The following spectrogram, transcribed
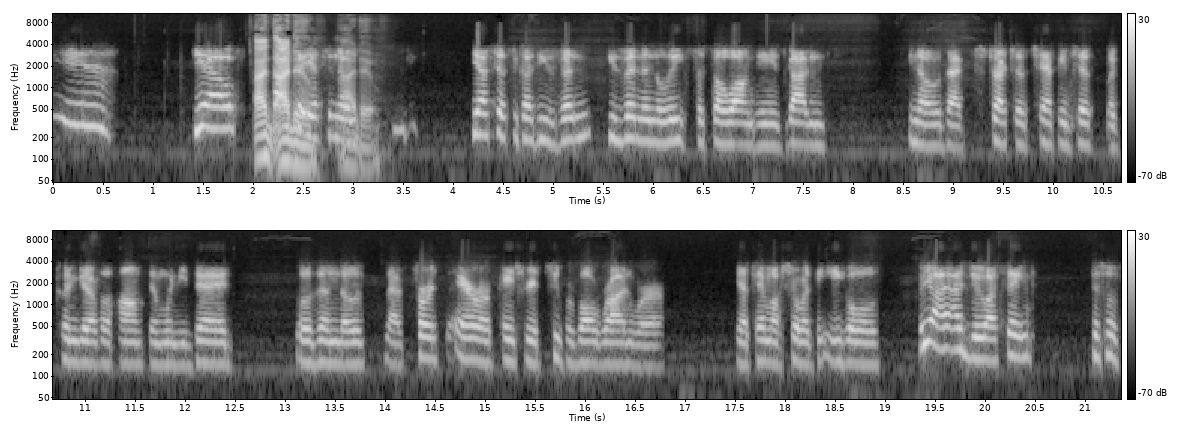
Yeah, yeah. I, I do. Yes no. I do. Yes, just because he's been he's been in the league for so long, and he's gotten, you know, that stretch of championships, but couldn't get over the hump. And when he did, it was in those that first era Patriots Super Bowl run where, you know, came up short with the Eagles. But yeah, I, I do. I think this was,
